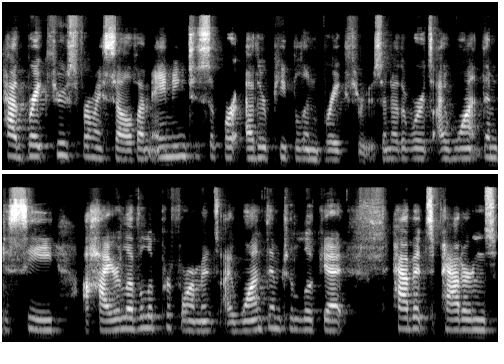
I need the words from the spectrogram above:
have breakthroughs for myself. I'm aiming to support other people in breakthroughs. In other words, I want them to see a higher level of performance. I want them to look at habits, patterns,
